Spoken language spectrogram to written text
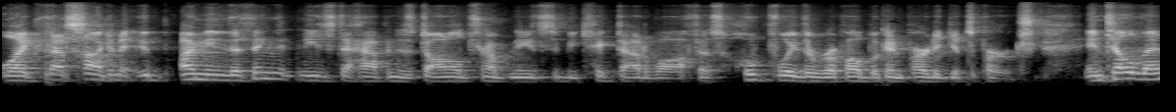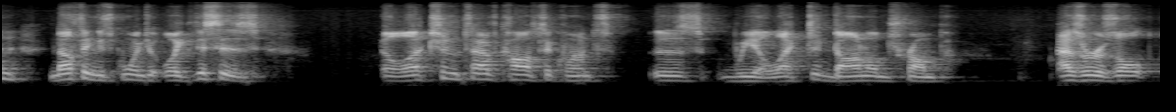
like that's not going to i mean the thing that needs to happen is donald trump needs to be kicked out of office. Hopefully the republican party gets purged. Until then nothing's going to like this is elections have consequences. We elected donald trump as a result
